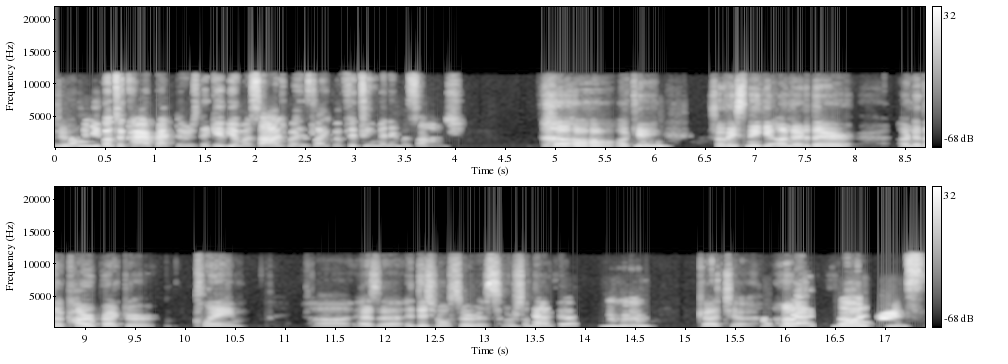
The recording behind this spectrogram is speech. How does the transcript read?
you know, gotcha. when you go to chiropractors, they give you a massage, but it's like a 15 minute massage. Oh, okay. Mhm. So they sneak it under their under the chiropractor claim uh, as a additional service or something Yeah. like that. hmm Gotcha. Yeah, no So, insurance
